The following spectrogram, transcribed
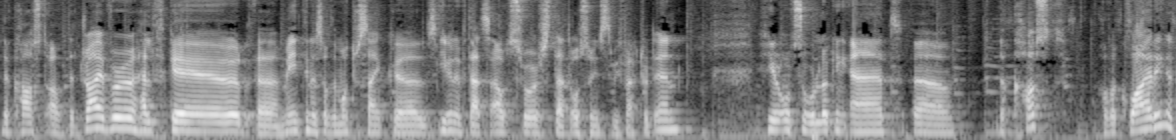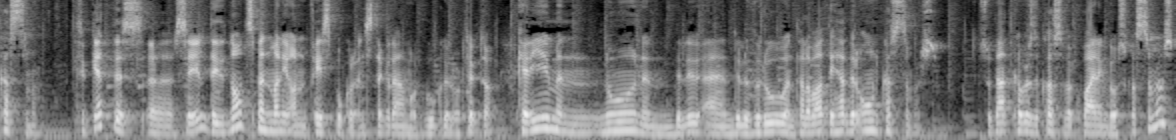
the cost of the driver, healthcare, uh, maintenance of the motorcycles. Even if that's outsourced, that also needs to be factored in. Here, also, we're looking at uh, the cost of acquiring a customer. To get this uh, sale, they did not spend money on Facebook or Instagram or Google or TikTok. Careem and Noon and, Deli- and Deliveroo and Talabat, they have their own customers. So that covers the cost of acquiring those customers.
